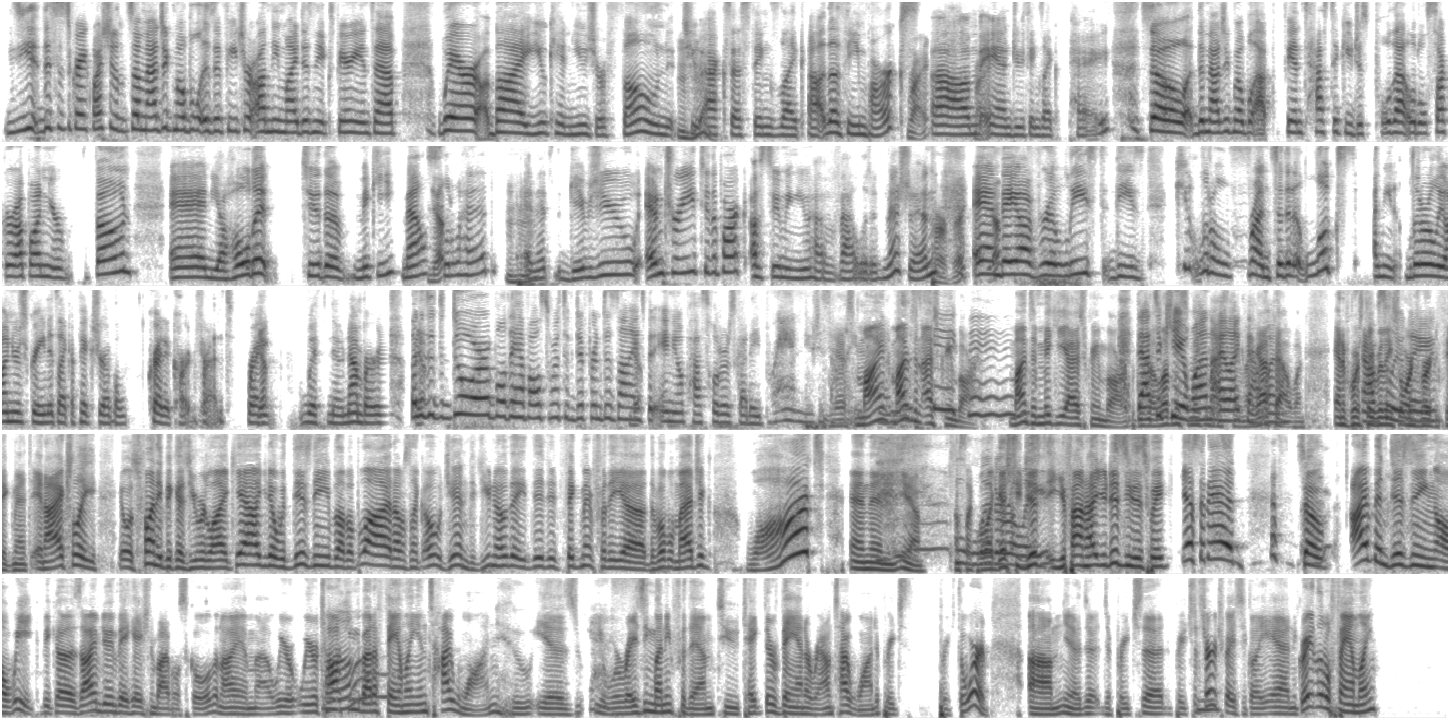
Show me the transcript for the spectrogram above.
Yeah, this is a great question. So, Magic Mobile is a feature on the My Disney Experience app whereby you can use your phone to Mhm. access things like uh, the theme parks Right, um, right. and do things like pay. So, the Magic Mobile app, fantastic. You just pull that little sucker up on your phone and you hold it to the Mickey Mouse Yep. little head, Mhm. and it gives you entry to the park, assuming you have valid admission Perfect. and Yep. they have released these cute little fronts so that it looks i mean literally on your screen it's like a picture of a credit card front right Yep. With no numbers but Yep. it's adorable they have all sorts of different designs Yep. but annual pass holders got a brand new design Yes, mine. Mine's an ice cream bar. Mine's a Mickey ice cream bar. That's I a cute one. I like that I got that one. one. And of course, they released Orange Bird and Figment. And I actually, it was funny because you were like, "Yeah, you know, with Disney, blah blah blah," and I was like, "Oh, Jen, did you know they did it Figment for the uh the Bubble Magic? What?" And then you know, I was like, "Well, I guess you did. You found out you're Disney this week? Yes, I did." so I've been Disneying all week because I'm doing Vacation Bible School, and I am. Uh, we were we were talking about a Oh. family in Taiwan who is, you know, we're raising money for them to take their van around Taiwan to preach preach the word, um, you know, to, to preach the to preach the Mhm. church basically. And great little family.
